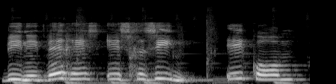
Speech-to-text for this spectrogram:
Wie niet weg is, is gezien. Ik kom.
